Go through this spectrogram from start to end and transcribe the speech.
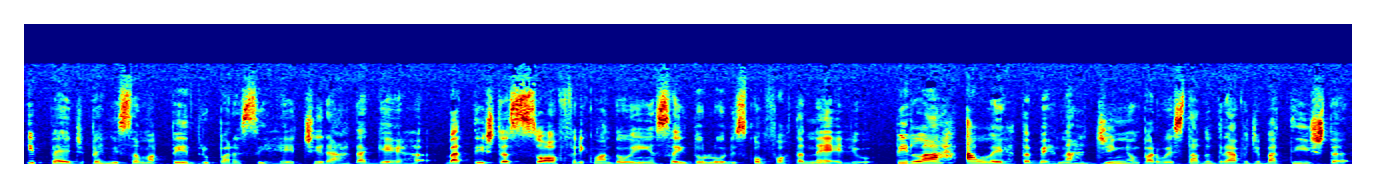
e pede permissão a Pedro para se retirar da guerra. Batista sofre com a doença e Dolores conforta Nélio. Pilar alerta Bernardinho para o estado grave de Batista.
